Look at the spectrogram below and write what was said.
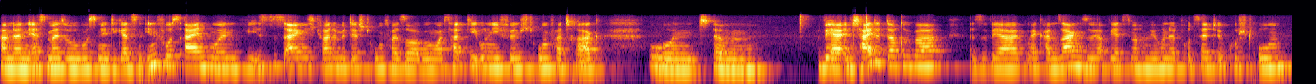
haben dann erstmal so, mussten wir die ganzen Infos einholen. Wie ist es eigentlich gerade mit der Stromversorgung? Was hat die Uni für einen Stromvertrag? Und ähm, wer entscheidet darüber? Also wer, wer kann sagen, so ab jetzt machen wir 100% Ökostrom?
